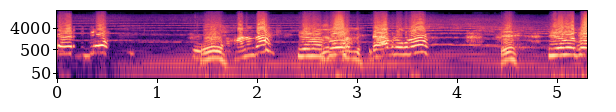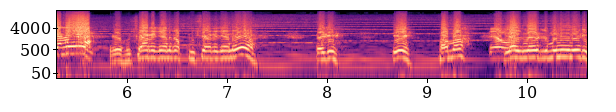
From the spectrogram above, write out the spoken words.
ಜಾಡ್ತಿದ್ರಿ ಆನಂದ ಏನಾಯ್ತು ಡಾಕ್ಟ್ರು ಕೂಡ ಏ. ನಡಿ ನಡ್ರಿ ಮನಿ ನಡಿ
